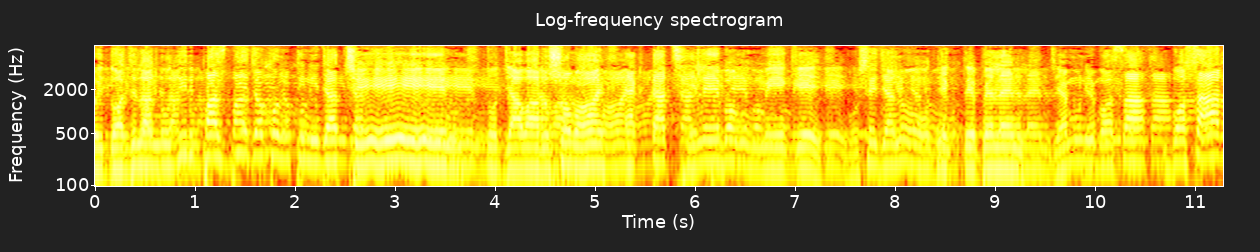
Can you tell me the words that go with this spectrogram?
ওই দজলা নদীর পাশ দিয়ে যখন তিনি যাচ্ছেন, তো যাওয়ার সময় একটা ছেলে এবং মেয়েকে বসে যেন দেখতে পেলেন। যেমনই বসা, বসার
